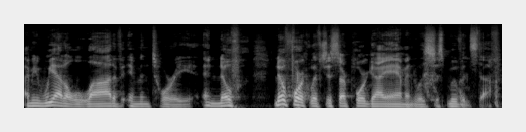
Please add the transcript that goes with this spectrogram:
I mean, we had a lot of inventory and no no forklifts. Just our poor guy Ammon was just moving stuff.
